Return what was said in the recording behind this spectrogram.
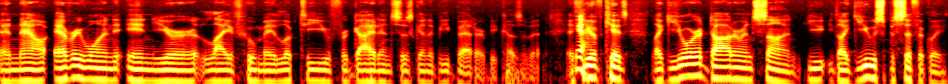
and now everyone in your life who may look to you for guidance is going to be better because of it if Yeah. you have kids like your daughter and son you like you specifically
